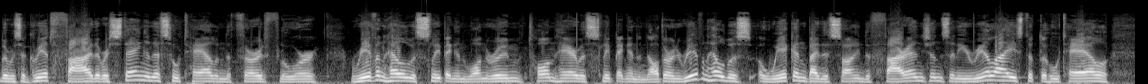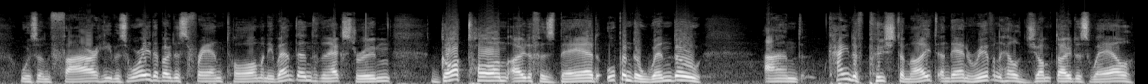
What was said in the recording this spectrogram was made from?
there was a great fire. They were staying in this hotel on the third floor. Ravenhill was sleeping in one room, Tom Haire was sleeping in another, and Ravenhill was awakened by the sound of fire engines and he realised that the hotel was on fire. He was worried about his friend Tom and he went into the next room, got Tom out of his bed, opened a window, and kind of pushed him out, and then Ravenhill jumped out as well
